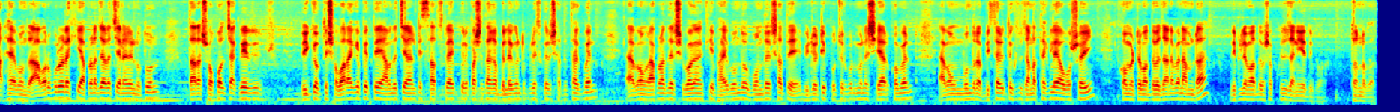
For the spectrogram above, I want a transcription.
আর হ্যাঁ বন্ধুরা, আবারও বলে রাখি, আপনারা যারা চ্যানেলে নতুন, তারা সকল চাকরির বিজ্ঞপ্তি সবার আগে পেতে আমাদের চ্যানেলটি সাবস্ক্রাইব করে পাশে থাকা বেলাইকনটি প্রেস করে সাথে থাকবেন এবং আপনাদের শুভাকাঙ্ক্ষী ভাই বন্ধু বোনদের সাথে ভিডিওটি প্রচুর পরিমাণে শেয়ার করবেন এবং বন্ধুরা বিস্তারিত কিছু জানা থাকলে অবশ্যই কমেন্টের মাধ্যমে জানাবেন, আমরা রিপ্লের মাধ্যমে সব কিছু জানিয়ে দেব। ধন্যবাদ।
